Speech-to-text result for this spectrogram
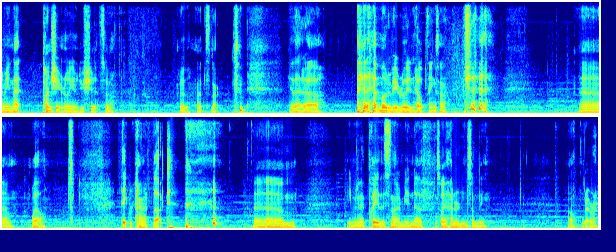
I mean, that punch ain't really gonna do shit, so. Ooh, that's not. yeah, that, uh. that motivate really didn't help things, huh? Um, well, I think we're kind of fucked. um, even if I play this, not gonna be enough. It's only 100 and something. Oh, whatever.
